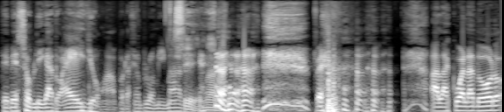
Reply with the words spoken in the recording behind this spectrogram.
Te ves obligado a ello, por ejemplo, a mi madre, a la cual adoro,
